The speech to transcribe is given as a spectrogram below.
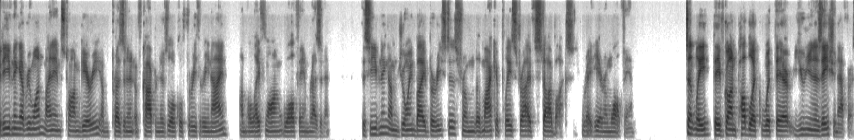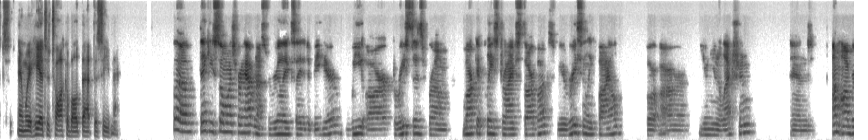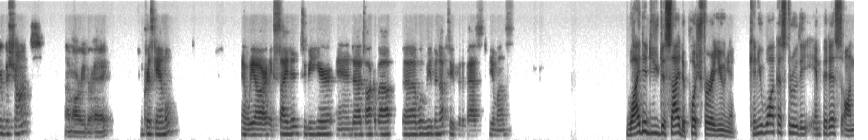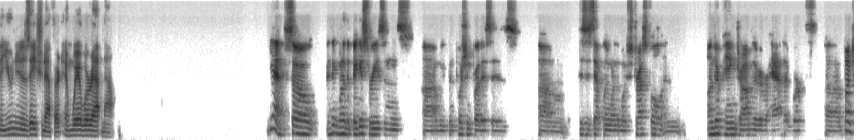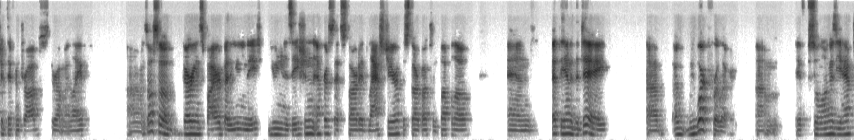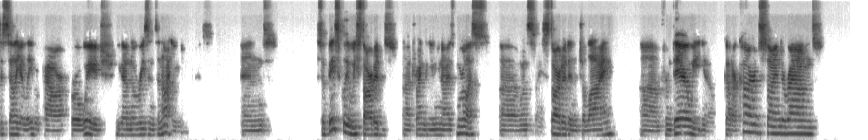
Good evening, everyone. My name is Tom Geary. I'm president of Carpenters Local 339. I'm a lifelong Waltham resident. This evening, I'm joined by baristas from the Marketplace Drive Starbucks right here in Waltham. Recently, they've gone public with their unionization efforts, and we're here to talk about that this evening. Hello, thank you so much for having us. We're really excited to be here. We are baristas from Marketplace Drive Starbucks. We recently filed for our union election. And I'm Aubrey Bachant. I'm Ari Verhey. I'm Chris Gamble. And we are excited to be here and uh, talk about uh, what we've been up to for the past few months. Why did you decide to push for a union? Can you walk us through the impetus on the unionization effort and where we're at now? Yeah, so I think one of the biggest reasons uh, we've been pushing for this is um, this is definitely one of the most stressful and underpaying jobs I've ever had. I've worked uh, a bunch of different jobs throughout my life. Um, it's also very inspired by the unionization efforts that started last year at the Starbucks in Buffalo. And at the end of the day, uh, we work for a living. Um, if so long as you have to sell your labor power for a wage, you got no reason to not unionize. And so basically we started uh, trying to unionize more or less uh, once I started in July. Um, from there, we, you know, got our cards signed around,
